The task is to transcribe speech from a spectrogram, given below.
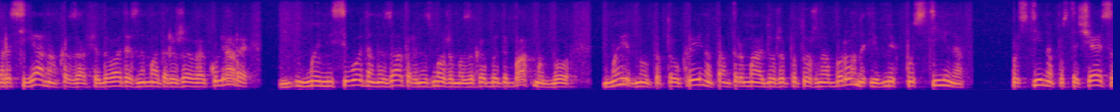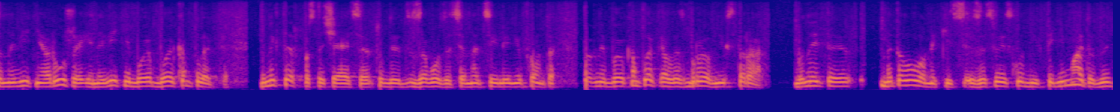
росіянам казав, що давайте знімати рожеві окуляри. Ми ні сьогодні, ні завтра не зможемо захопити Бахмут, бо ми, ну тобто Україна, там тримає дуже потужну оборону, і в них постійно постійно постачаються новітні оружия і новітні боєкомплекти. В них теж постачається туди, завозиться на цій лінії фронту певний боєкомплект, але зброя в них стара. Вони е, металолом якийсь за свої складів піднімають, туди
